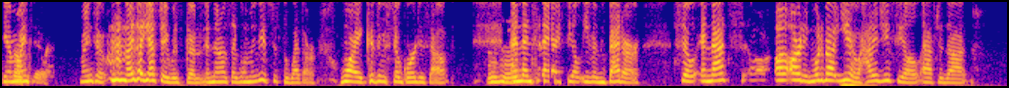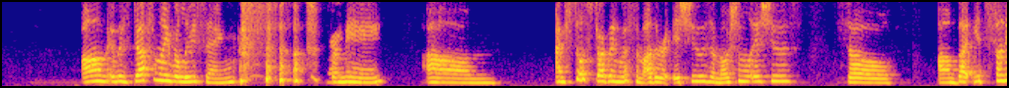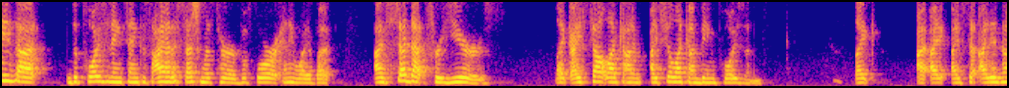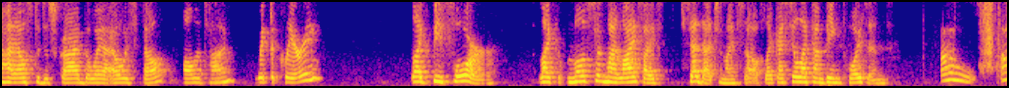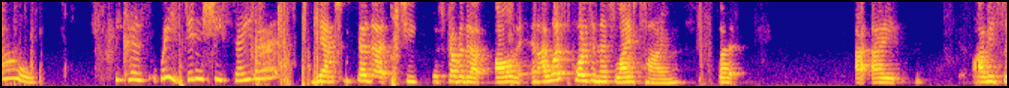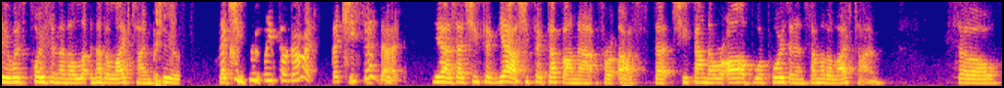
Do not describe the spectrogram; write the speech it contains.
Yeah, so mine too. Mine too. I thought yesterday was good. And then I was like, well, maybe it's just the weather. Why? Because it was so gorgeous out. Mm-hmm. And then today I feel even better. So, and that's uh, uh, Arden. What about you? How did you feel after that? Um, it was definitely releasing for right. me. Um, I'm still struggling with some other issues, emotional issues. So, um, but it's funny that the poisoning thing because I had a session with her before anyway, but I've said that for years. Like I felt like I'm I feel like I'm being poisoned. Like I, I, I said I didn't know how else to describe the way I always felt all the time. With the clearing? Like before. Like most of my life I've said that to myself. Like I feel like I'm being poisoned. Oh, oh, because wait, didn't she say that? Yeah, she said that she discovered that all of it. And I was poisoned this lifetime, but I, I obviously was poisoned in a, another lifetime too. That I completely she, forgot that she said that. Yeah, that she picked. Yeah, she picked up on that for us. That she found that we're all were poisoned in some other lifetime. So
